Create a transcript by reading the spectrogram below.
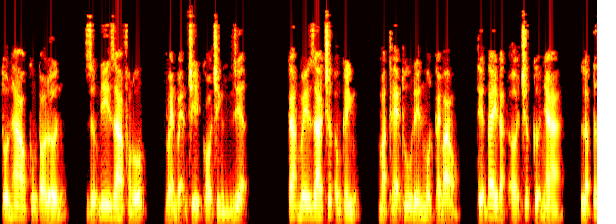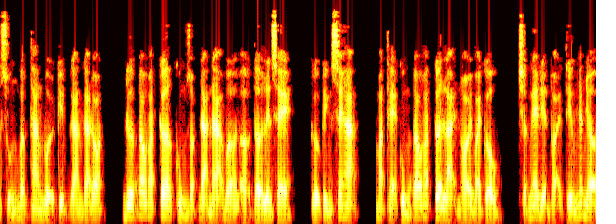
tốn hao cũng to lớn dựng đi ra phòng ốc vẹn vẹn chỉ có chính diện. Camera trước ống kính mặt thẻ thu đến một cái bao tiện tay đặt ở trước cửa nhà lập tức xuống bậc thang đuổi kịp gạn ga đón đưa tao bắt cơ cùng giọt đạn nã bờ ở tờ lên xe cửa kính xe hạ mặt thẻ cùng tao bắt cơ lại nói vài câu chợt nghe điện thoại tiếng nhắc nhở,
